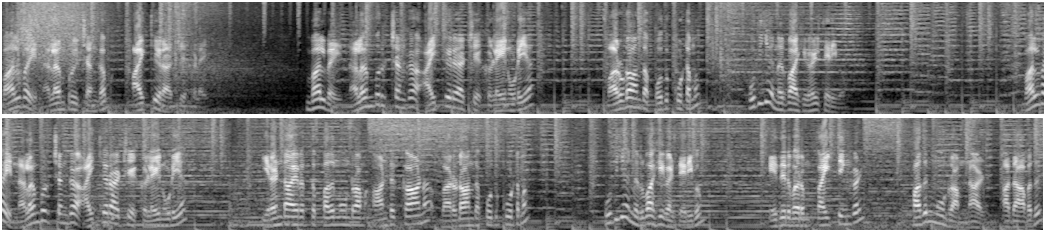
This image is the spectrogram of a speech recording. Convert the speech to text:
பல்வை நலம்புரி சங்கம் ஐக்கிய ராஜ்ய கிளை வல்வை நலம்புரி சங்க ஐக்கிய ராஜ்ய கிளையினுடைய வருடாந்த பொதுக்கூட்டமும் புதிய நிர்வாகிகள் தெரிவும் வல்வை நலம்புரி சங்க ஐக்கிய ராஜ்ய கிளையினுடைய இரண்டாயிரத்து பதிமூன்றாம் ஆண்டுக்கான வருடாந்த பொதுக்கூட்டமும் புதிய நிர்வாகிகள் தெரிவும். எதிர்வரும் தைத்திங்கள் பதிமூன்றாம் நாள் அதாவது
